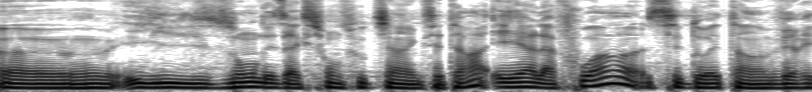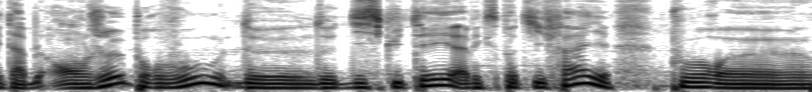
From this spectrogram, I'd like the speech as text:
Euh, ils ont des actions de soutien, etc. Et à la fois, c'est doit être un véritable enjeu pour vous de, de discuter avec Spotify pour, euh,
